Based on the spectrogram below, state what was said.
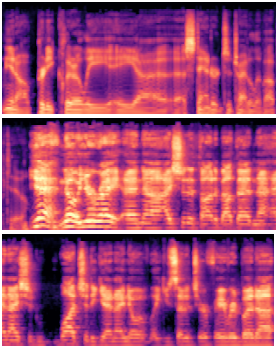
you know, pretty clearly a, uh, a standard to try to live up to. Yeah, no, you're right, and uh, I should have thought about that, and I, and I should watch it again. I know, like you said, it's your favorite, but uh,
